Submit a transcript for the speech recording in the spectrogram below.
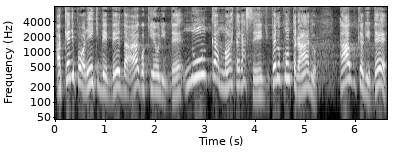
Aquele, porém, que beber da água que eu lhe der, nunca mais terá sede. Pelo contrário, água que eu lhe der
